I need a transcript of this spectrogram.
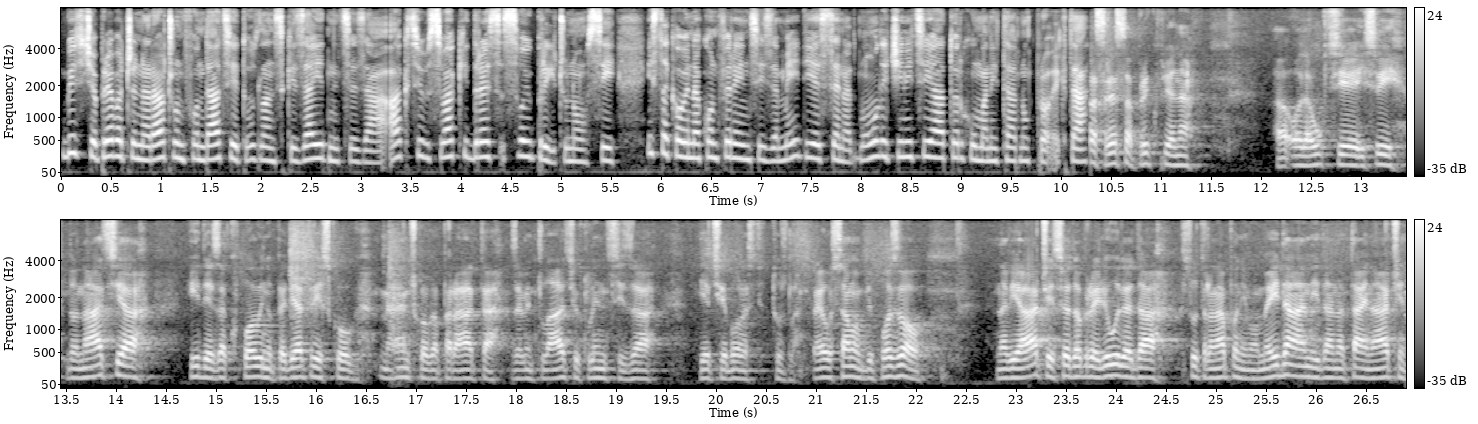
bit će prebačen na račun Fondacije Tuzlanske zajednice za akciju Svaki dres svoju priču nosi. Istakao je na konferenciji za medije Senad Mulić, inicijator humanitarnog projekta. Sredstva prikupljena od aukcije i svih donacija ide za kupovinu pediatrijskog mehaničkog aparata za ventilaciju u klinici za dječje bolesti Tuzla. Pa evo samo bih pozvao navijače i sve dobre ljude da sutra napunimo Mejdan i da na taj način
